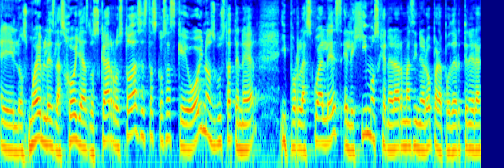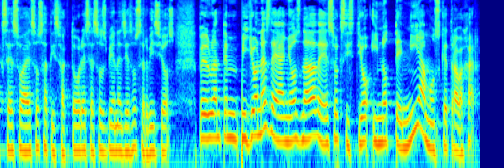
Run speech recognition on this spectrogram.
eh, los muebles, las joyas, los carros, todas estas cosas que hoy nos gusta tener y por las cuales elegimos generar más dinero para poder tener acceso a esos satisfactores, esos bienes y esos servicios. Pero durante millones de años nada de eso existió y no teníamos que trabajar.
